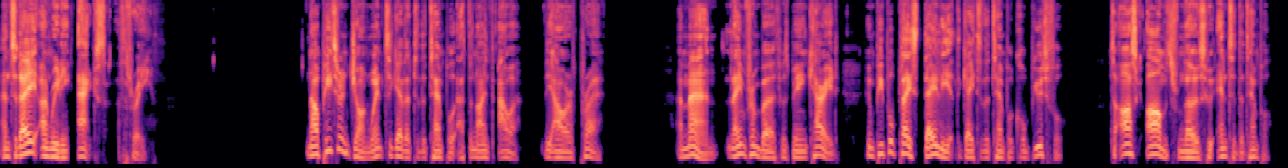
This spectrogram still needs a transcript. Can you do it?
and today I'm reading Acts 3. Now Peter and John went together to the temple at the ninth hour, the hour of prayer. A man, lame from birth, was being carried, whom people placed daily at the gate of the temple called Beautiful, to ask alms from those who entered the temple.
